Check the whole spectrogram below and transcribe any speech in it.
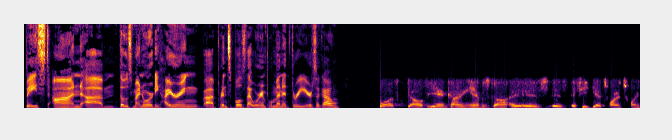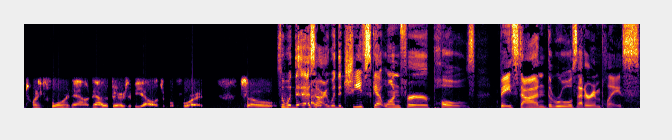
based on um, those minority hiring uh, principles that were implemented three years ago? Well, if, no, if Ian Cunningham is gone, is is if he gets one in 2024 now, now the Bears would be eligible for it. So, So would the uh, sorry, would the Chiefs get one for Poles based on the rules that are in place?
